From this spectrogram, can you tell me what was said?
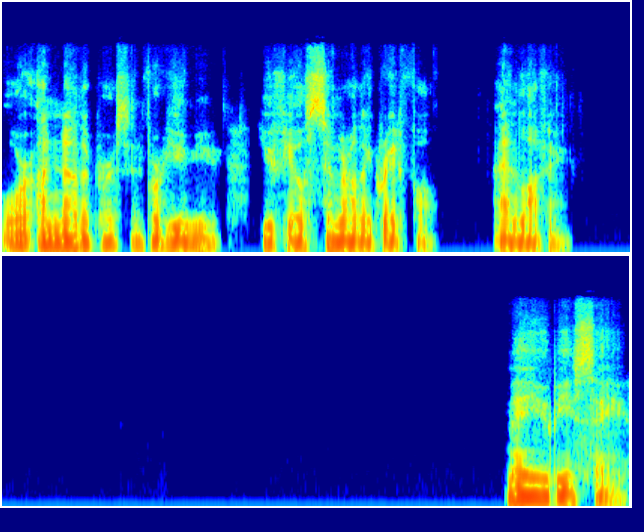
or another person for whom you, you feel similarly grateful and loving. May you be safe.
